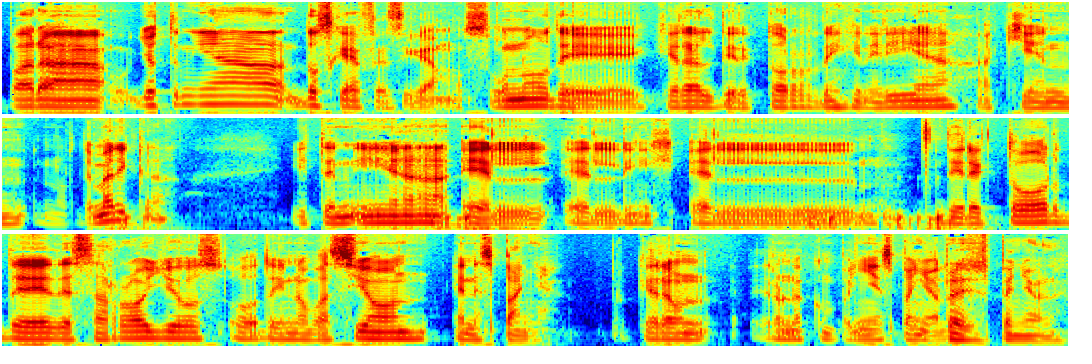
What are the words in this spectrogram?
para... Yo tenía dos jefes, digamos. Uno de que era el director de ingeniería aquí en Norteamérica y tenía el, director de desarrollos o de innovación en España, porque era, era una compañía española. española.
